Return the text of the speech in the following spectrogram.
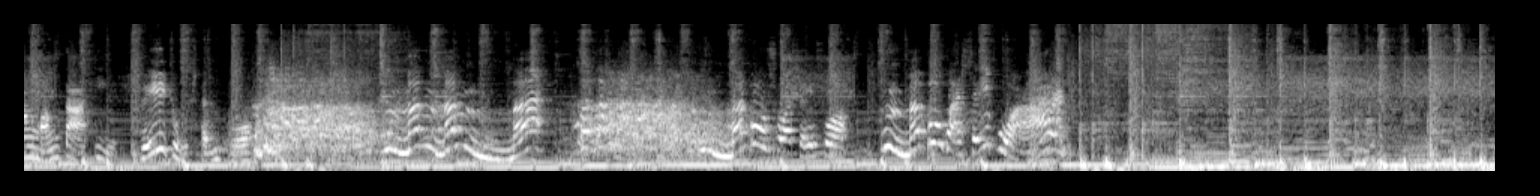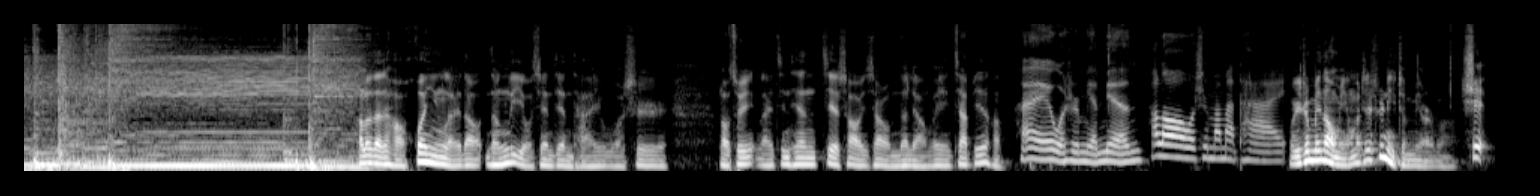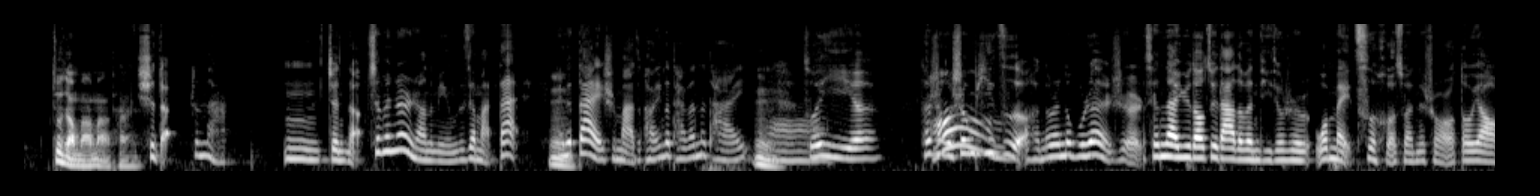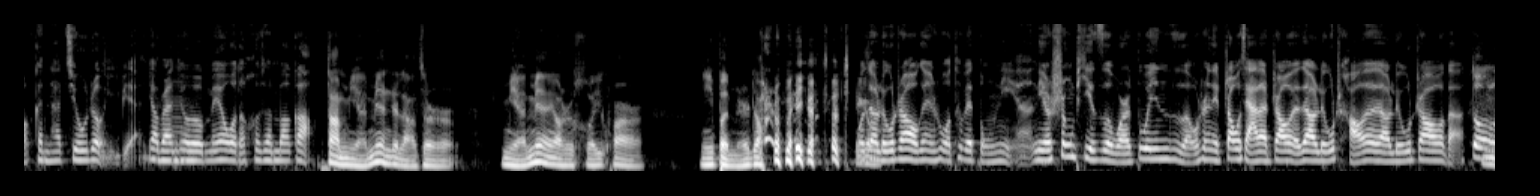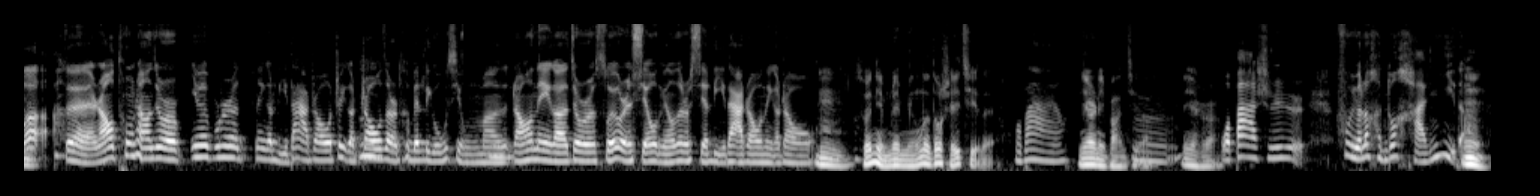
苍茫大地，谁主沉浮？你们你们你们，你们不说谁说？你们不管谁管？Hello，大家好，欢迎来到能力有限电台，我是老崔。来，今天介绍一下我们的两位嘉宾哈。嗨，我是绵绵。Hello，我是妈妈台。我一直没闹明白，这是你真名吗？是就叫马马台。是的，真的、啊？嗯，真的。身份证上的名字叫马代，那个代是马字旁一个台湾的台，嗯，哦所以它是个生僻字，很多人都不认识。现在遇到最大的问题就是，我每次核酸的时候都要跟他纠正一遍，要不然就没有我的核酸报告。大绵绵这俩字儿，绵绵要是合一块儿，你本名叫什么呀？就这个。我叫刘钊，我跟你说，我特别懂你。你是生僻字，我是多音字。我是那朝霞的朝，也叫刘朝的，叫刘钊的。懂了，对，然后通常就是因为不是那个李大钊这个钊字儿特别流行嘛，嗯然后那个就是所有人写我名字都是写李大钊那个钊。嗯，所以你们这名字都谁起的呀？我爸呀，你也是你爸起的，嗯你也是。我爸是赋予了很多含义的。嗯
